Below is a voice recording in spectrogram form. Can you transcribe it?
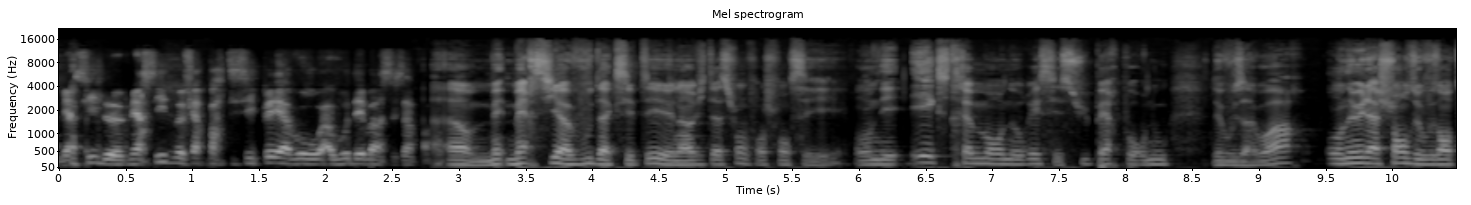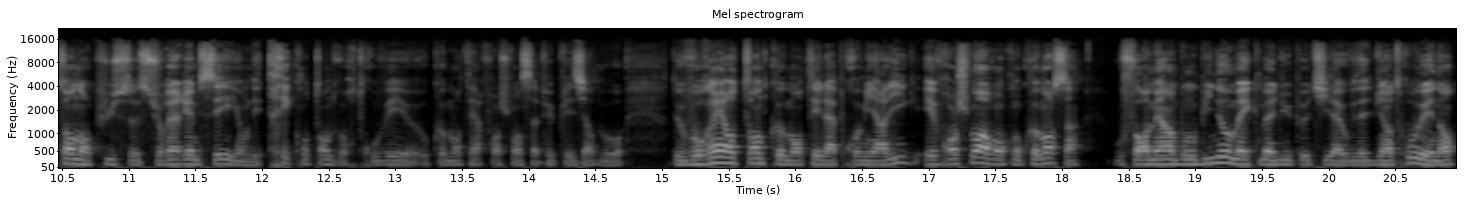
merci, de, merci de me faire participer à vos, à vos débats, c'est sympa. Alors, me- merci à vous d'accepter l'invitation. Franchement, c'est, on est extrêmement honorés. C'est super pour nous de vous avoir. On a eu la chance de vous entendre en plus sur RMC et on est très content de vous retrouver euh, aux commentaires. Franchement, ça fait plaisir de vous, de vous réentendre commenter la première ligue. Et franchement, avant qu'on commence, hein, vous formez un bon binôme avec Manu Petit là. Vous êtes bien trouvé, non?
